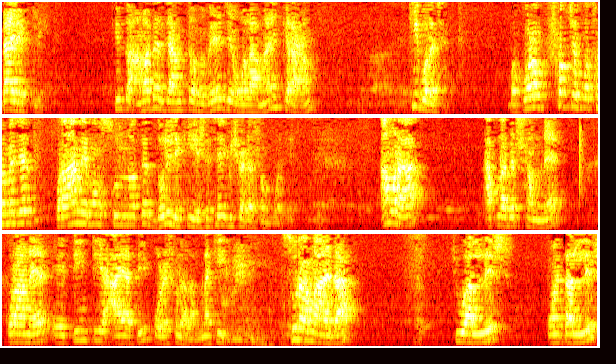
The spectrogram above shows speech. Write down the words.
ডাইরেক্টলি কিন্তু আমাদের জানতে হবে যে ওলামায় কেরাম কি বলেছেন? পরম, সবচেয়ে প্রথমে যে কোরআন এবং সুন্নতের দলিলে কি এসেছে এই বিষয়টা সম্পর্কে। আমরা আপনাদের সামনে কোরআনের এই তিনটি আয়াতি পড়ে শুনালাম, নাকি? সুরা মায়দা চুয়াল্লিশ, পঁয়তাল্লিশ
